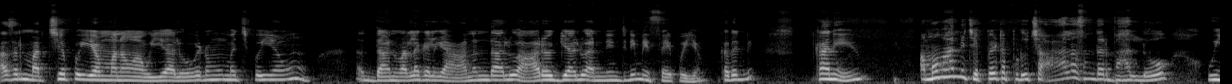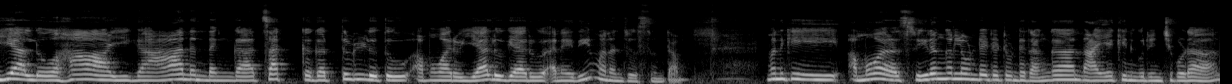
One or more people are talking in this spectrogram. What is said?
అసలు మర్చిపోయాం మనం ఆ ఉయ్యాలు ఊగడము మర్చిపోయాము దానివల్ల కలిగే ఆనందాలు ఆరోగ్యాలు అన్నింటినీ మిస్ అయిపోయాం. కదండి? కానీ అమ్మవారిని చెప్పేటప్పుడు చాలా సందర్భాల్లో ఉయ్యాల్లో హాయిగా ఆనందంగా చక్కగా తుళ్ళుతూ అమ్మవారు ఉయ్యాలుగారు అనేది మనం చూస్తుంటాం. మనకి అమ్మవారు శ్రీరంగంలో ఉండేటటువంటి రంగ నాయకిని గురించి కూడా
